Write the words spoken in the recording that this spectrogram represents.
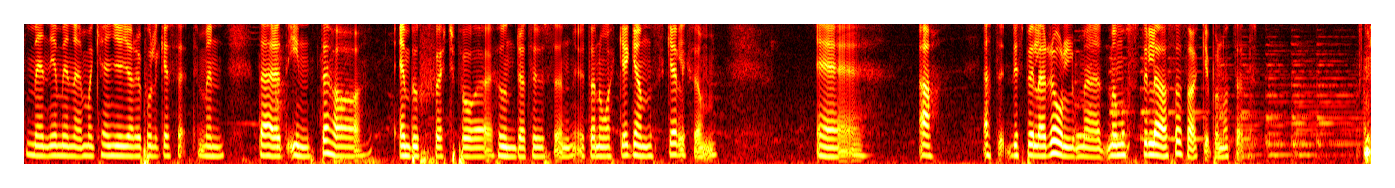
Men jag menar, man kan ju göra det på olika sätt. Men det här att inte ha en buffert på 100 000 utan åka ganska liksom eh, ja, att det spelar roll med, man måste lösa saker på något sätt.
